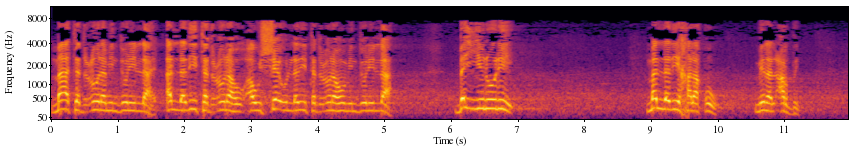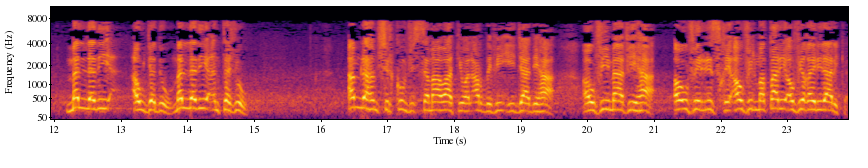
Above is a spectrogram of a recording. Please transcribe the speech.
ما تدعون من دون الله؟ الذي تدعونه أو الشيء الذي تدعونه من دون الله؟ بينوا لي ما الذي خلقوا من الأرض. ما الذي أوجدوا؟ ما الذي أنتجوا؟ أم لهم شرك في السماوات والأرض في إيجادها أو فيما فيها أو في الرزق أو في المطر أو في غير ذلك؟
